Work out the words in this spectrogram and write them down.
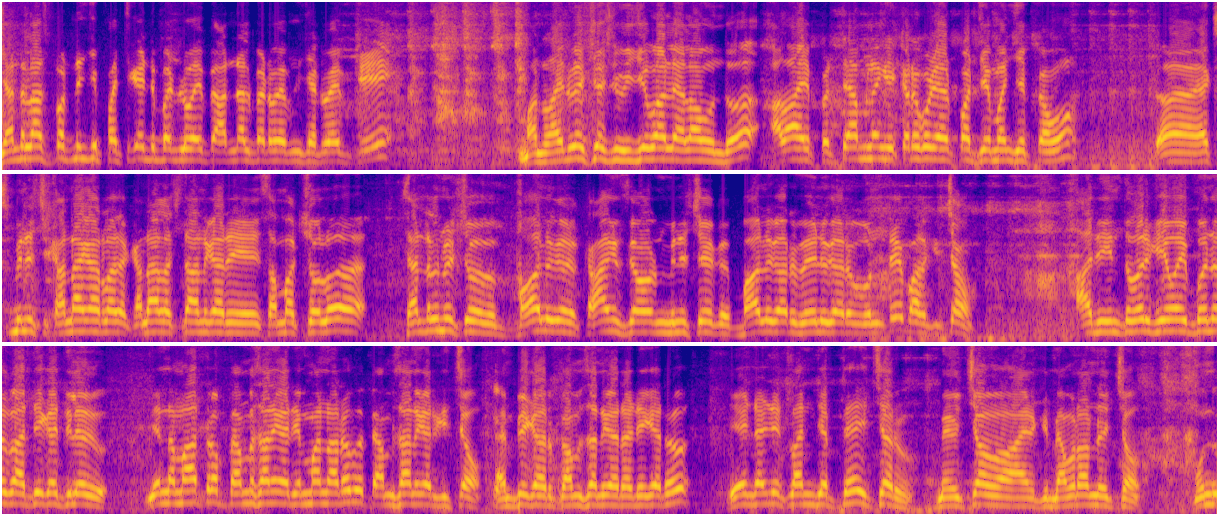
జనరల్ హాస్పిటల్ నుంచి పచ్చిగడ్డి బండ్ల వైపు అన్నాలపేట వైపు నుంచి అటువైపుకి మన రైల్వే స్టేషన్ విజయవాడలో ఎలా ఉందో అలా ప్రత్యామ్నాయంగా ఇక్కడ కూడా ఏర్పాటు చేయమని చెప్పాము. ఎక్స్ మినిస్టర్ కన్నా గారు కన్నా లక్ష్మణ్ గారి సమక్షంలో సెంట్రల్ మినిస్టర్ బాలు గారు కాంగ్రెస్ గవర్నమెంట్ మినిస్టర్ బాలు గారు వేలు గారు ఉంటే వాళ్ళకి ఇచ్చాం. అది ఇంతవరకు ఏమైపోయిందో అతి గతి లేదు. నిన్న మాత్రం పెమ్మసాని గారు ఇమ్మన్నారు పెమ్మసాని గారికి ఇచ్చాం. ఎంపీ గారు పెమ్మసాని గారు అడిగారు ఏంటంటే ఇట్లా అని చెప్తే ఇచ్చారు. మేము ఇచ్చాం ఆయనకి మెమరాండం ఇచ్చాం. ముందు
